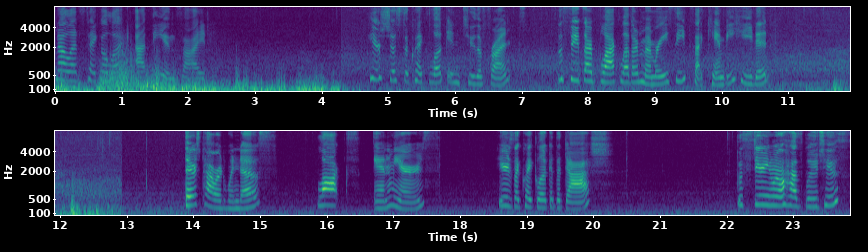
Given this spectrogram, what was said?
Now let's take a look at the inside. Here's just a quick look into the front. The seats are black leather memory seats that can be heated. There's powered windows, locks, and mirrors. Here's a quick look at the dash. The steering wheel has Bluetooth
